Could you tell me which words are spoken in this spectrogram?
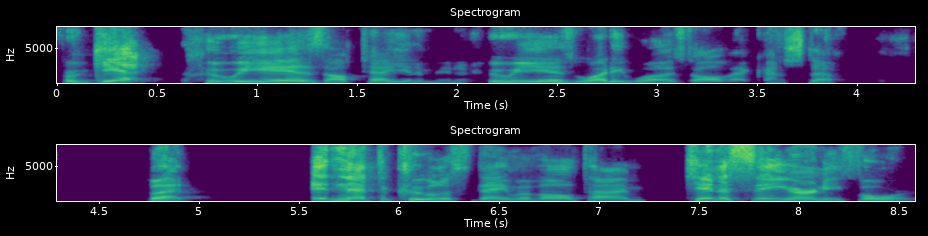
Forget who he is. I'll tell you in a minute who he is, what he was, all that kind of stuff. But isn't that the coolest name of all time? Tennessee Ernie Ford.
